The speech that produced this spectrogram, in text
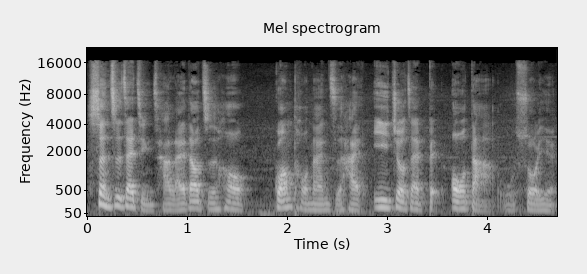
甚至在警察来到之后，光头男子还依旧在被殴打吴硕彦，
